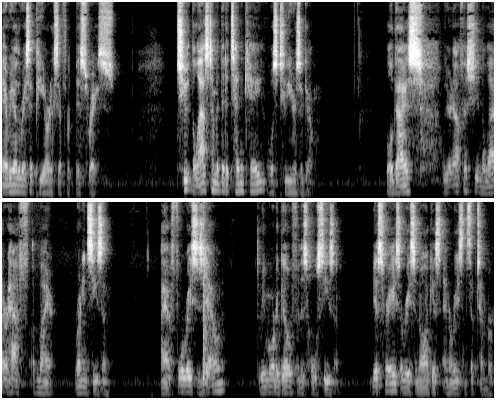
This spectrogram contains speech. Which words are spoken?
Every other race I PR'd except for this race. Two, the last time I did a 10K was two years ago. Well, guys, we are now officially in the latter half of my running season. I have four races down, three more to go for this whole season. This race, a race in August, and a race in September.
